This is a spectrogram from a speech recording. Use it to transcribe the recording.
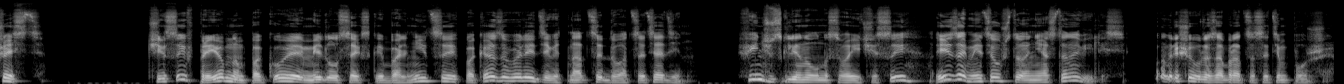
6. Часы в приемном покое Мидлсекской больницы показывали 19.21. Финч взглянул на свои часы и заметил, что они остановились. Он решил разобраться с этим позже.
